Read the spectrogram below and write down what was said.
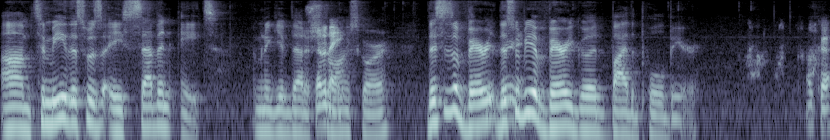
um, to me, this was a seven eight. I'm gonna give that a 7-8. strong score. This is a very this would be a very good by the pool beer. Okay.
